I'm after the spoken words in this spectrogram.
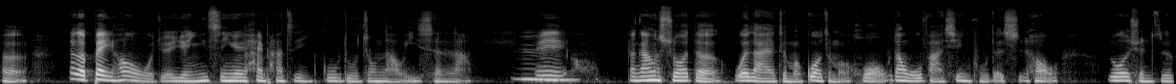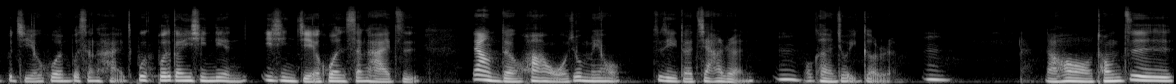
呃，那个背后，我觉得原因是因为害怕自己孤独终老一生啦，因为。刚刚说的未来怎么过怎么活，当无法幸福的时候，如果选择不结婚不生孩子，不不是跟异性恋异性结婚生孩子，那样的话，我就没有自己的家人，嗯，我可能就一个人，嗯，然后同志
